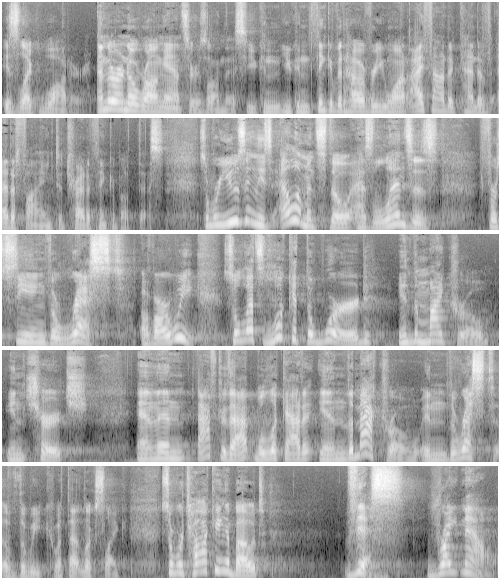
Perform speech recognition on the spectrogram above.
is like water. And there are no wrong answers on this. You can, you can think of it however you want. I found it kind of edifying to try to think about this. So we're using these elements, though, as lenses for seeing the rest of our week. So let's look at the word in the micro in church. And then after that, we'll look at it in the macro, in the rest of the week, what that looks like. So we're talking about this right now.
